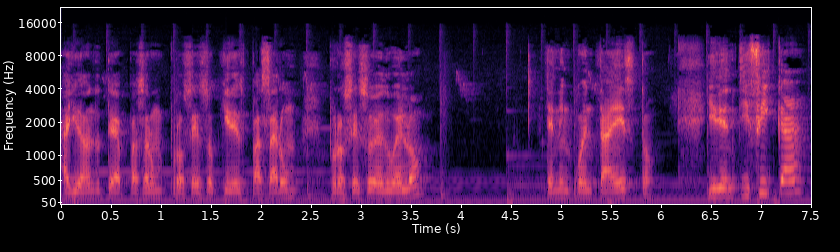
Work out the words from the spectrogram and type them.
ayudándote a pasar un proceso, quieres pasar un proceso de duelo, ten en cuenta esto. Identifica,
